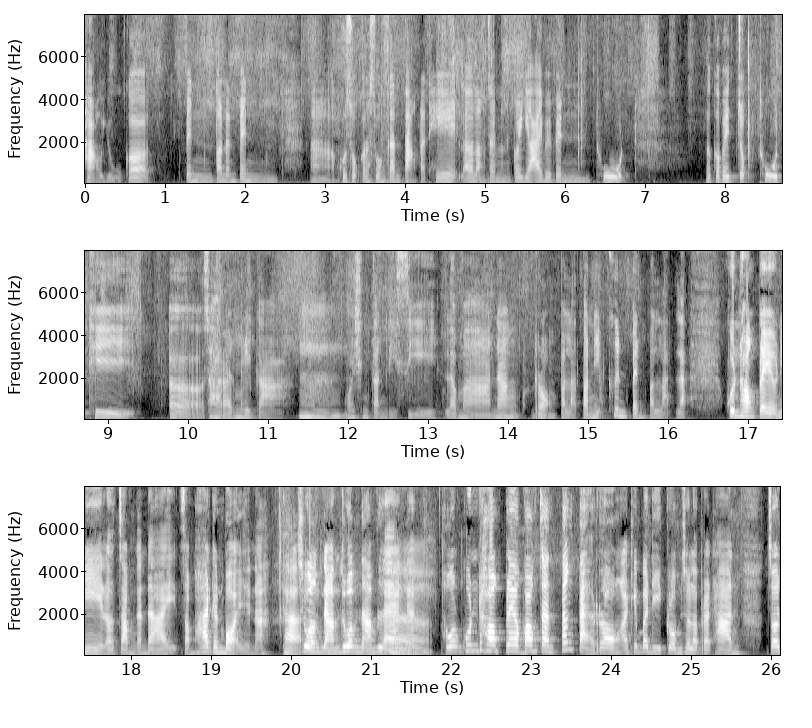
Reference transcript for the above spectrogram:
ข่าวอยู่ก็เป็นตอนนั้นเป็นอ่าโฆษกกระทรวงการต่างประเทศ แล้วหลังจากนั้นก็ย้ายไปเป็นทูต แล้วก็ไปจบทูตที่เอ่อสหรัฐอเมริกาอืมวอชิงตันดีซีแล้วมานั่งรองปลัดตอนนี้ขึ้นเป็นปลัดละคุณทองเปลวนี่เราจำกันได้ สัมภาษณ์กันบ่อยเลยนะค่ะช่วงน้ำท่วมน้ำแรงเนี่ยเออคุณทองเปลวกองจันทร์ตั้งแต่รองอธิบดีกรมชลประทาน จน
